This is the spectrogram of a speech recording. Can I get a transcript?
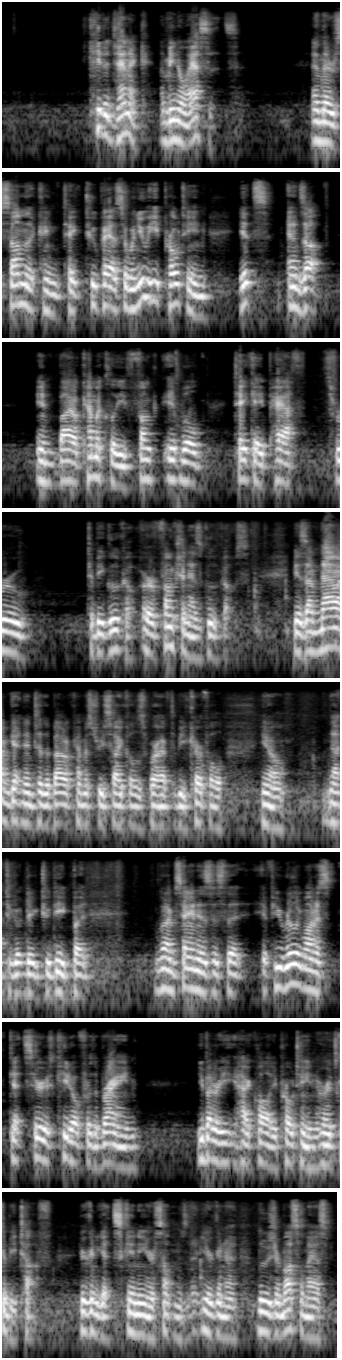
ketogenic amino acids, and there's some that can take two paths. So when you eat protein, it ends up in biochemically func- it will take a path through to be glucose or function as glucose. Because I'm now I'm getting into the biochemistry cycles where I have to be careful, you know, not to go dig too deep. But what I'm saying is is that if you really want to get serious keto for the brain, you better eat high quality protein or it's going to be tough. You're going to get skinny or something. You're going to lose your muscle mass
